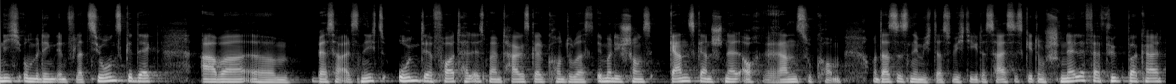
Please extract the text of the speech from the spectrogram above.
nicht unbedingt inflationsgedeckt, aber ähm, besser als nichts. Und der Vorteil ist beim Tagesgeldkonto, du hast immer die Chance, ganz, ganz schnell auch ranzukommen. Und das ist nämlich das Wichtige. Das heißt, es geht um schnelle Verfügbarkeit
